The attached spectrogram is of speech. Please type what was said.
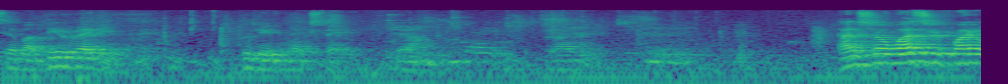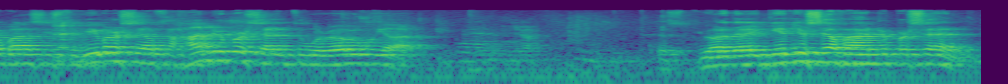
Said, but be ready to leave next day. Yeah. Right. And so what's required of us is to give ourselves a hundred percent to wherever we are. Yeah. You are there, give yourself a hundred percent.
